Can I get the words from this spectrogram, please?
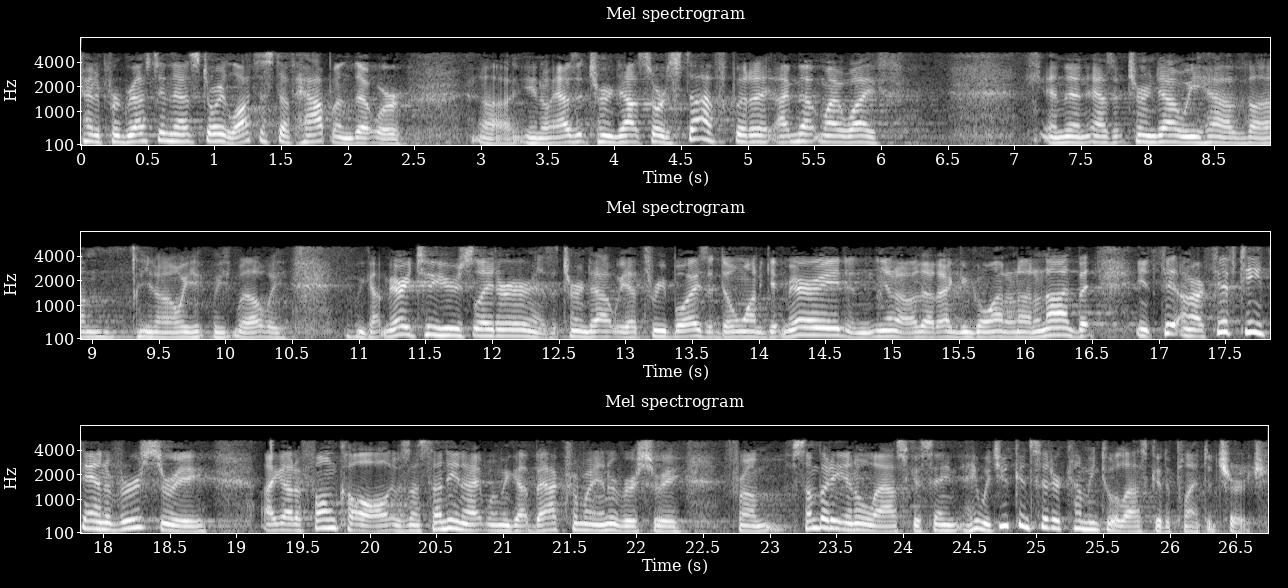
kind of progressed in that story, lots of stuff happened that were, uh, you know, as it turned out, sort of stuff. But I, I met my wife, and then as it turned out, we have, um, you know, we, we well, we we got married two years later. As it turned out, we had three boys that don't want to get married, and you know that I can go on and on and on. But it, on our 15th anniversary, I got a phone call. It was on Sunday night when we got back from our anniversary from somebody in Alaska saying, "Hey, would you consider coming to Alaska to plant a church?"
